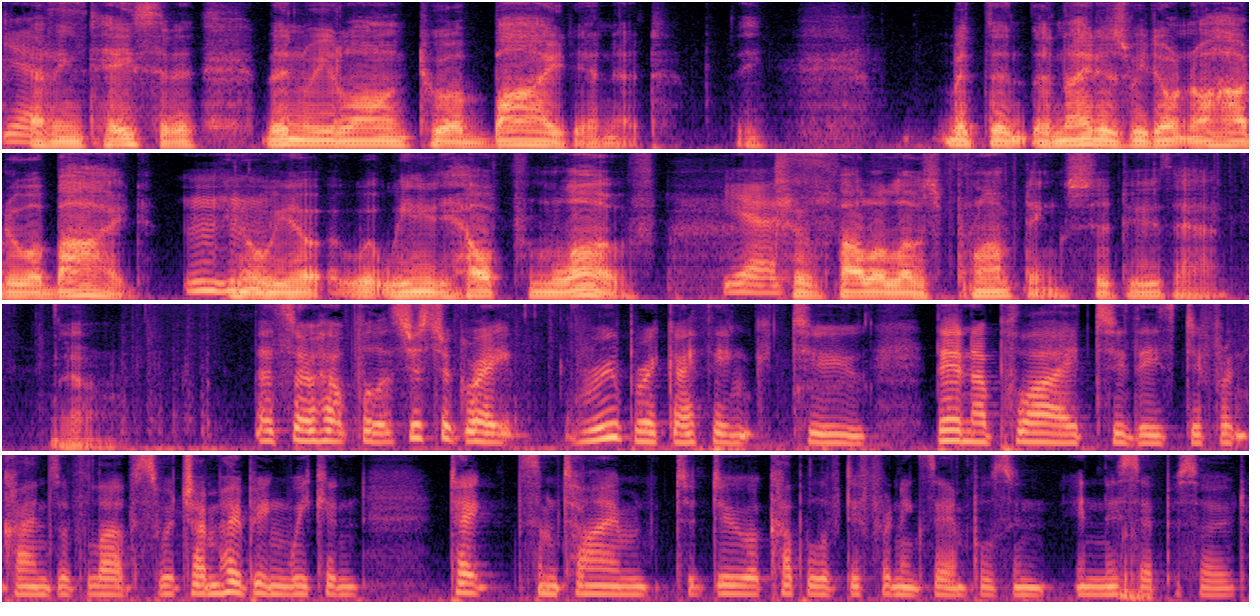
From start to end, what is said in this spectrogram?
Yes. having tasted it, then we long to abide in it. See? But the the night is we don't know how to abide. You know, Mm-hmm. we we need help from love Yes, to follow love's promptings to do that. Yeah. That's so helpful. It's just a great rubric, I think, to then apply to these different kinds of loves, which I'm hoping we can take some time to do a couple of different examples in in this episode.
